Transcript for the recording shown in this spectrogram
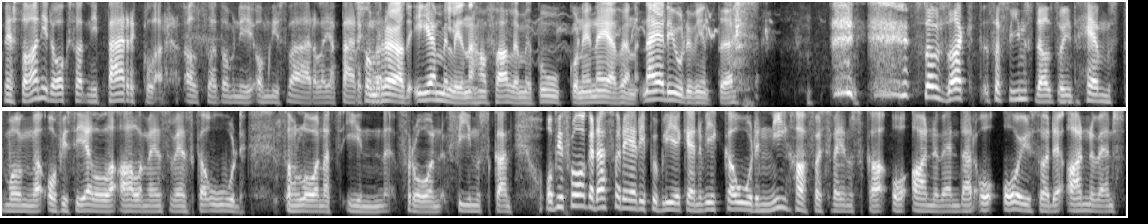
Men sa ni då också att ni perklar? Alltså att om ni, om ni svär eller jag perklar? Som Röd-Emily när han faller med bokon i näven. Nej, det gjorde vi inte. Som sagt så finns det alltså inte hemskt många officiella allmänsvenska ord som lånats in från finskan. Och vi frågar därför er i publiken vilka ord ni har för svenska och använder och oj så det används.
